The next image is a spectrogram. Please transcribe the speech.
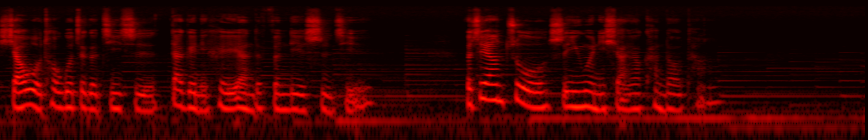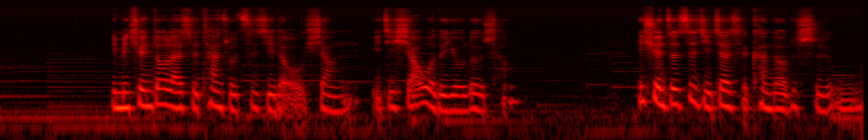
小我透过这个机制带给你黑暗的分裂世界，而这样做是因为你想要看到它。你们全都来此探索自己的偶像以及小我的游乐场。你选择自己在此看到的事物，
